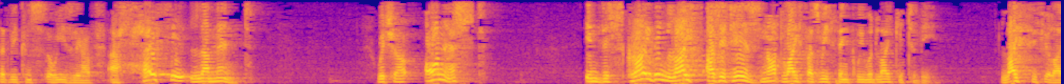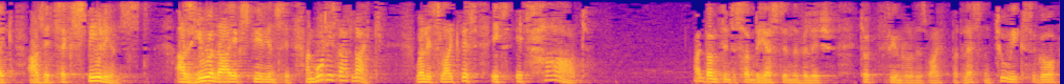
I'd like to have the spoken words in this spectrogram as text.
that we can so easily have. A healthy lament, which are honest in describing life as it is, not life as we think we would like it to be. Life, if you like, as it's experienced, as you and I experience it. And what is that like? Well, it's like this. It's, it's hard. I bumped into somebody yesterday in the village, took the funeral of his wife, but less than two weeks ago,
